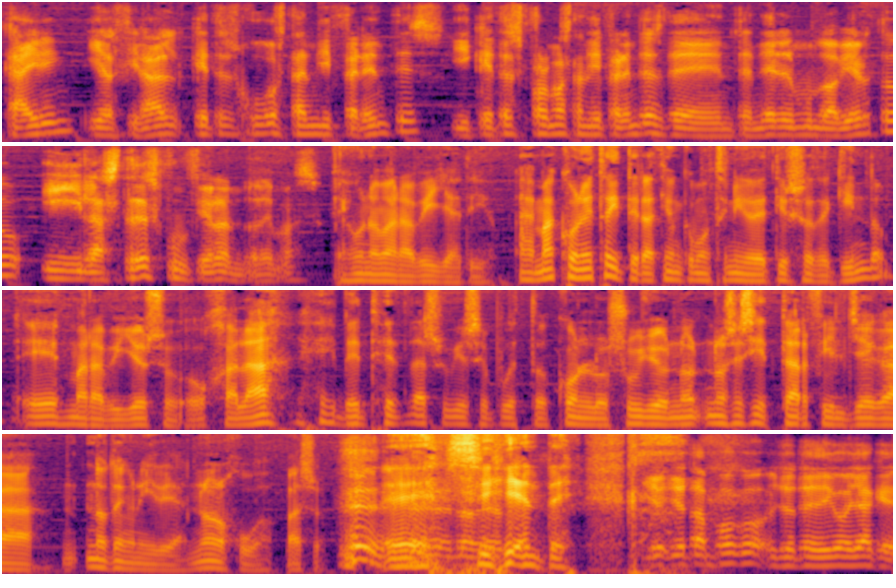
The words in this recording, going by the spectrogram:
Skyrim y al final qué tres juegos tan diferentes y qué tres formas tan diferentes de entender el mundo abierto y las tres funcionando además. Es una maravilla, tío. Además, con esta iteración que hemos tenido de Tears of the Kingdom, es maravilloso. Ojalá Bethesda se hubiese puesto con lo suyo. No, no sé si Starfield llega. No tengo ni idea, no lo jugado, paso. Eh, No, siguiente. Yo, yo tampoco, yo te digo ya que,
